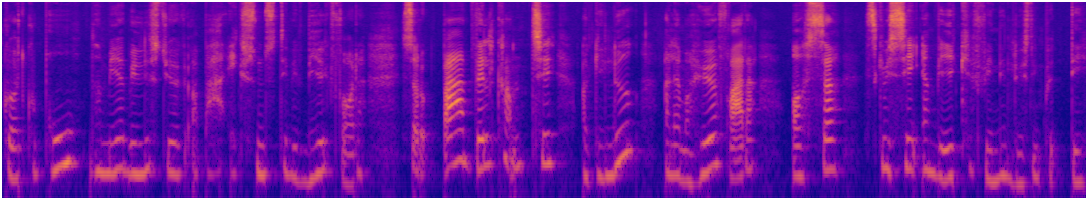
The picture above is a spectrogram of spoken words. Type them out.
godt kunne bruge noget mere viljestyrke og bare ikke synes, det vil virke for dig, så er du bare velkommen til at give lyd og lade mig høre fra dig, og så skal vi se, om vi ikke kan finde en løsning på det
